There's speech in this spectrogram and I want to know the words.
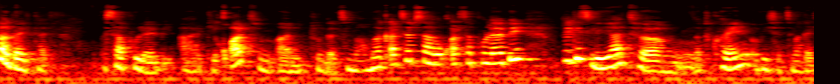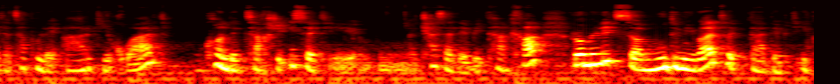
მაგალითად საფულეები არ გიყვართ, ან თუნდაც მამაკაცებს არ უყვართ საფულეები, შეგიძლიათ თქვენ, ვისაც მაგალითად საფულე არ გიყვართ, კონდეთ სახში ისეთი ჩასადები თანხა, რომელიც მუდმივად დადებთ იქ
